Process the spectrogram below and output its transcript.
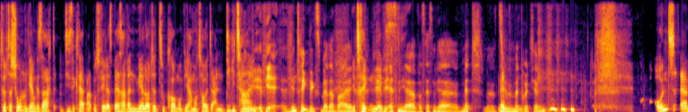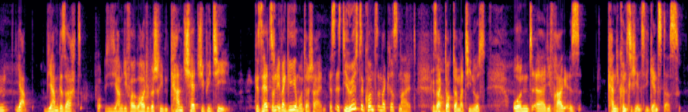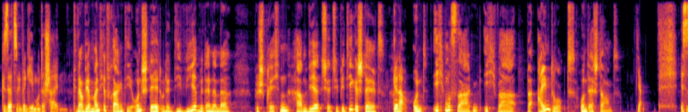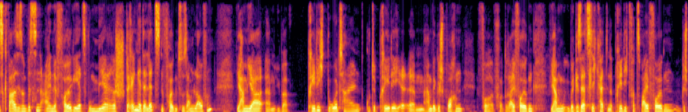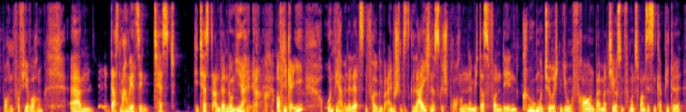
Trifft es schon und wir haben gesagt, diese Kneipenatmosphäre ist besser, wenn mehr Leute dazukommen und wir haben uns heute einen digitalen Wir, wir, wir trinken nichts mehr dabei. Wir trinken wir, wir essen hier, was essen wir? Met, äh, Zwiebeln mit Brötchen. und ähm, ja, wir haben gesagt, Sie haben die Folge heute überschrieben, kann ChatGPT Gesetz und Evangelium unterscheiden? Es ist die höchste Kunst in der Christenheit, Genau. sagt Dr. Martinus. Und äh, die Frage ist, kann die künstliche Intelligenz das Gesetz und Evangelium unterscheiden? Genau, wir haben manche Fragen, die ihr uns stellt oder die wir miteinander besprechen, haben wir ChatGPT gestellt. Genau. Und ich muss sagen, ich war beeindruckt und erstaunt. Ja. Es ist quasi so ein bisschen eine Folge jetzt, wo mehrere Stränge der letzten Folgen zusammenlaufen. Wir haben ja ähm, über Predigt beurteilen, gute Predigt, äh, ähm, haben wir gesprochen vor, vor drei Folgen. Wir haben über Gesetzlichkeit in der Predigt vor zwei Folgen gesprochen, vor vier Wochen. Ähm, das machen wir jetzt den Test, die Testanwendung hier auf die KI. Und wir haben in der letzten Folge über ein bestimmtes Gleichnis gesprochen, nämlich das von den klugen und törichten Jungfrauen bei Matthäus im 25. Kapitel.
